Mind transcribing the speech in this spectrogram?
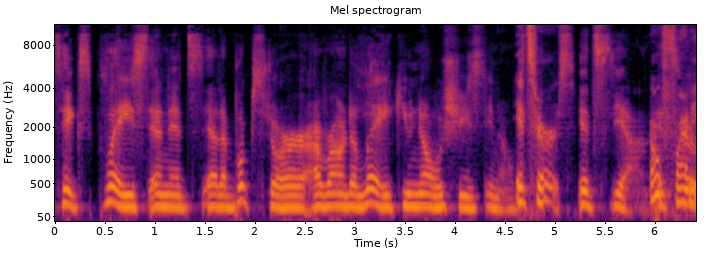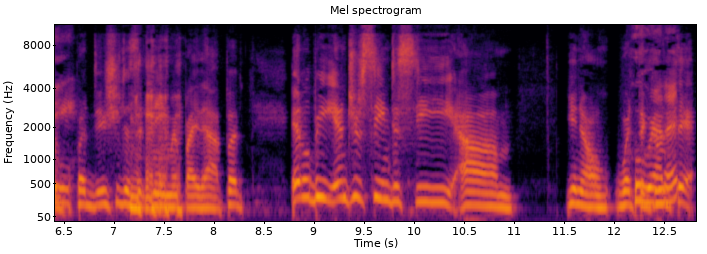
takes place and it's at a bookstore around a lake, you know she's, you know, It's hers. it's yeah. Oh, it's her, funny. but she doesn't name it by that. But it'll be interesting to see, um, you know, what Who the read group.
